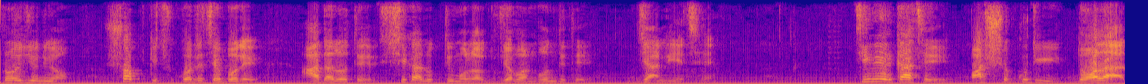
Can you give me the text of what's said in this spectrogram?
প্রয়োজনীয় সবকিছু করেছে বলে আদালতের স্বীকারোক্তিমূলক জবানবন্দিতে জানিয়েছে। চীনের কাছে পাঁচশো কোটি ডলার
